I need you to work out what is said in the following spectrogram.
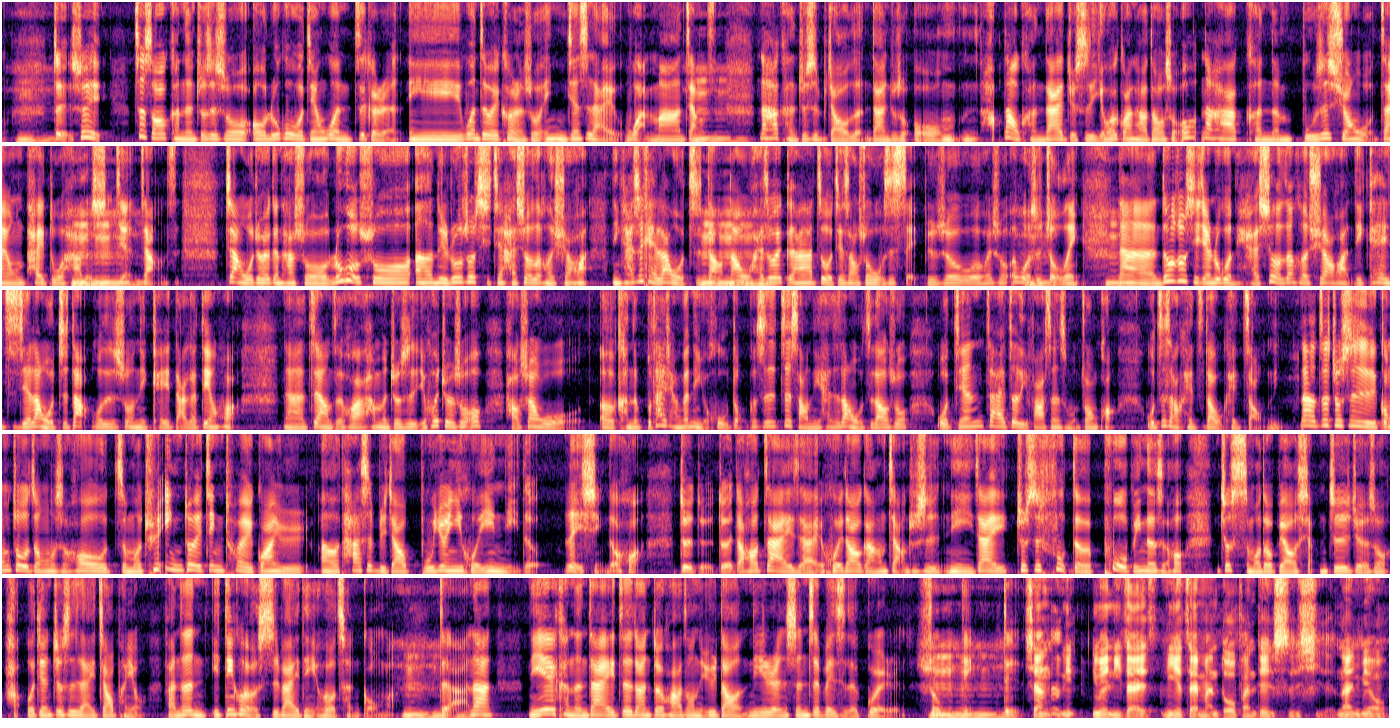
对，所以。这时候可能就是说，哦，如果我今天问这个人，诶，问这位客人说，诶，你今天是来玩吗？这样子，那他可能就是比较冷淡，就说，哦，嗯嗯，好，那我可能大概就是也会观察到说，哦，那他可能不是希望我占用太多他的时间，这样子，这样我就会跟他说，如果说，呃，你入住期间还是有任何需要的话，你还是可以让我知道，嗯、那我还是会跟他自我介绍说我是谁，比如说我会说，哎，我是 Jolin，、嗯、那入住期间如果你还是有任何需要的话，你可以直接让我知道，或者说你可以打个电话。那这样子的话，他们就是也会觉得说，哦，好像我呃可能不太想跟你有互动，可是至少你还是让我知道说，我今天在这里发生什么状况，我至少可以知道我可以找你。那这就是工作中的时候怎么去应对进退，关于呃他是比较不愿意回应你的类型的话，对对对，然后再再回到刚刚讲，就是你在就是负的破冰的时候，你就什么都不要想，你就是觉得说，好，我今天就是来交朋友，反正一定会有失败，一定也会有成功嘛，嗯，对啊，那你也可能在这段对话中，你遇到你人生这辈子的贵人，说不定，对，像你，因为你在你也在蛮多饭店实习的，那你没有？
